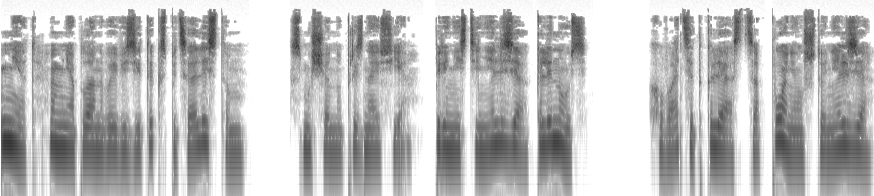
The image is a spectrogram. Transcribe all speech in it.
Нет, у меня плановые визиты к специалистам. Смущенно признаюсь я. Перенести нельзя, клянусь. Хватит клясться, понял, что нельзя.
